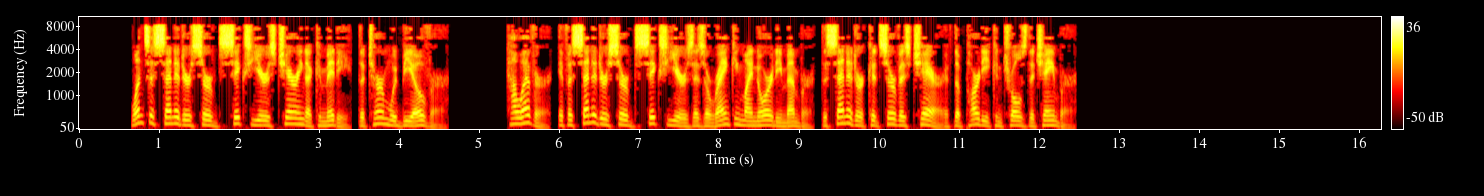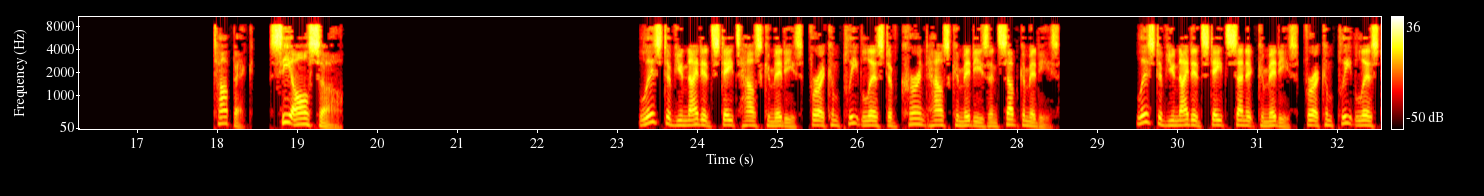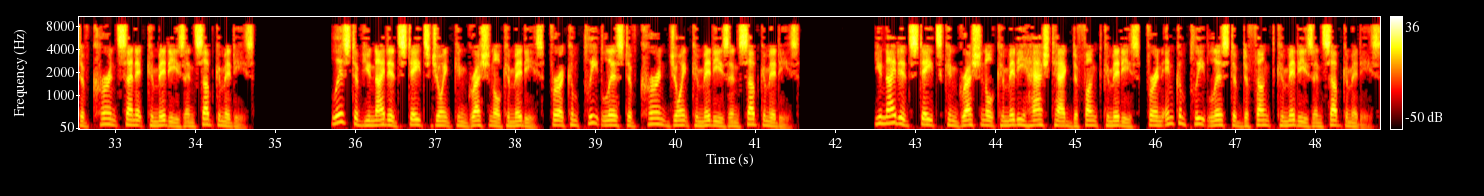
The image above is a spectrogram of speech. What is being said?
Once a senator served six years chairing a committee, the term would be over. However, if a senator served six years as a ranking minority member, the senator could serve as chair if the party controls the chamber. See also List of United States House committees, for a complete list of current House committees and subcommittees. List of United States Senate committees, for a complete list of current Senate committees and subcommittees List of United States Joint Congressional Committees, for a complete list of current joint committees and subcommittees. United States Congressional Committee Hashtag Defunct Committees, for an incomplete list of defunct committees and subcommittees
